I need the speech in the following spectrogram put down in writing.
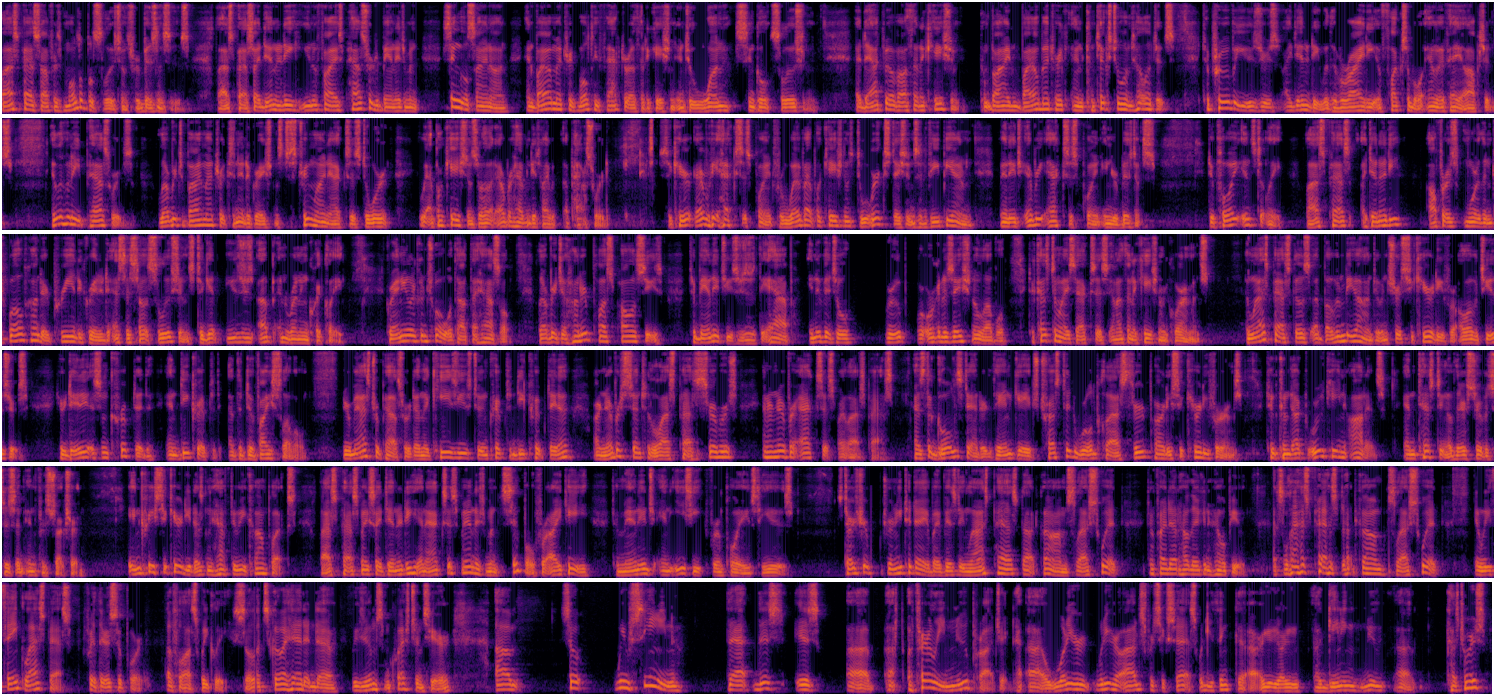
LastPass offers multiple solutions for businesses. LastPass Identity unifies password management, single sign-on, and biometric multi-factor authentication into one single solution. Adaptive authentication combine biometric and contextual intelligence to prove a user's identity with a variety of flexible MFA options. Eliminate passwords leverage biometrics and integrations to streamline access to work applications without ever having to type a password. Secure every access point from web applications to workstations and VPN. Manage every access point in your business. Deploy instantly. LastPass Identity offers more than 1,200 pre-integrated SSO solutions to get users up and running quickly. Granular control without the hassle. Leverage 100 plus policies to manage users at the app, individual, group, or organizational level to customize access and authentication requirements. And LastPass goes above and beyond to ensure security for all of its users. Your data is encrypted and decrypted at the device level. Your master password and the keys used to encrypt and decrypt data are never sent to the LastPass servers and are never accessed by LastPass. As the gold standard, they engage trusted world class third party security firms to conduct routine audits and testing of their services and infrastructure. Increased security doesn't have to be complex. LastPass makes identity and access management simple for IT to manage and easy for employees to use. Start your journey today by visiting lastpass.com slash twit to find out how they can help you. That's lastpass.com slash twit. And we thank LastPass for their support of Floss Weekly. So let's go ahead and uh, resume some questions here. Um, so we've seen that this is uh, a, a, fairly new project. Uh, what are your what are your odds for success? What do you think? Uh, are you are you uh, gaining new uh, customers?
